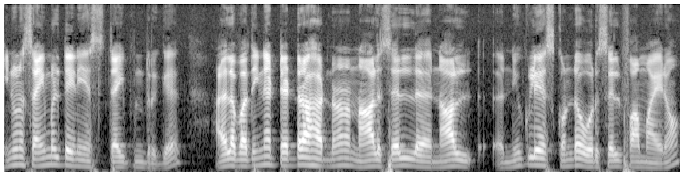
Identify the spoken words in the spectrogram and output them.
இன்னொன்று சைமல்டேனியஸ் டைப்னு இருக்குது அதில் பார்த்தீங்கன்னா டெட்ராஹாட்னா நாலு செல் நாலு நியூக்ளியஸ் கொண்ட ஒரு செல் ஃபார்ம் ஆயிரும்.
